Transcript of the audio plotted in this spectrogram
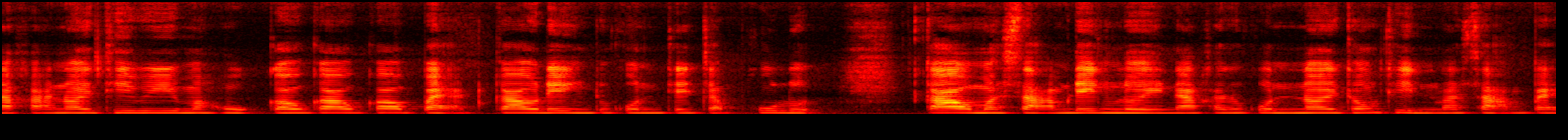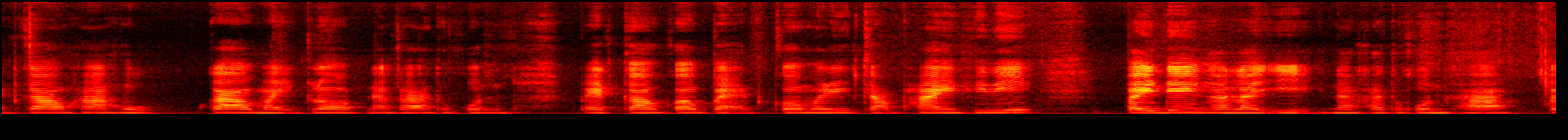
นะคะหน่วยทีวีมาหกเก้าเก้าเก้าแปดเก้าเด้ง ทุกคนจะจับคู่หลุดเก้ามาสามเด้งเลยนะคะ ทุกคนหน่วยท้องถิ่นมาสามแปดเก้าห้าหกเก้ามาอีกรอบนะคะ ทุกคนแปดเก้าเก้าแปดก็ไม่ได้จับให้ทีนี้ไปเด้งอะไรอีกนะคะ ทุกคนคะไป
